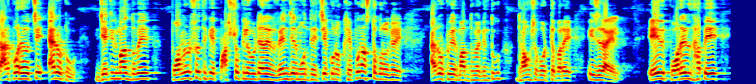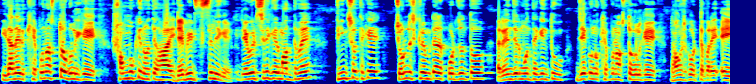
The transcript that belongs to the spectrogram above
তারপরে হচ্ছে অ্যারো টু যেটির মাধ্যমে পনেরোশো থেকে পাঁচশো কিলোমিটারের রেঞ্জের মধ্যে যে কোনো ক্ষেপণাস্ত্রগুলোকে অ্যারো টু এর মাধ্যমে কিন্তু ধ্বংস করতে পারে ইসরায়েল। এর পরের ধাপে ইরানের ক্ষেপণাস্ত্রগুলিকে সম্মুখীন হতে হয় ডেভিড সিলিংয়ে। ডেভিড সিলিংয়ের মাধ্যমে তিনশো থেকে চল্লিশ কিলোমিটার পর্যন্ত রেঞ্জের মধ্যে কিন্তু যে কোনো ক্ষেপণাস্ত্রগুলোকে ধ্বংস করতে পারে এই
